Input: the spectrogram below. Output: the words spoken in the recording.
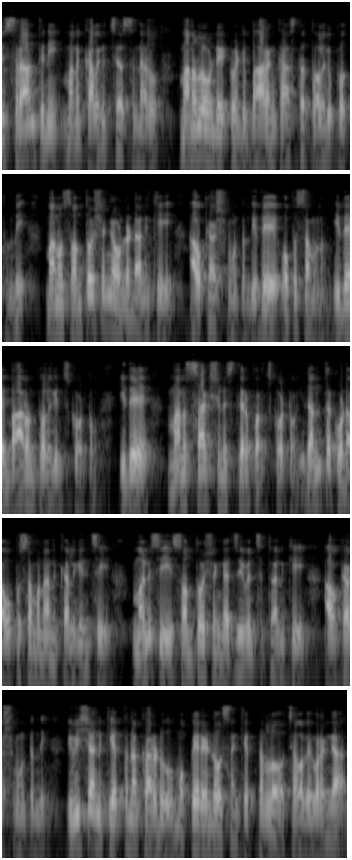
విశ్రాంతిని మనకు కలగ చేస్తున్నారో మనలో ఉండేటువంటి భారం కాస్త తొలగిపోతుంది. మనం సంతోషంగా ఉండడానికి అవకాశం ఉంటుంది. ఇదే ఉపశమనం ఇదే భారం తొలగించుకోవటం ఇదే మనస్సాక్షిని స్థిరపరచుకోవటం. ఇదంతా కూడా ఉపశమనాన్ని కలిగించి మనిషి సంతోషంగా జీవించటానికి అవకాశం ఉంటుంది. ఈ విషయాన్ని కీర్తనకారుడు ముప్పై రెండవ సంకీర్తనలో చాలా వివరంగా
